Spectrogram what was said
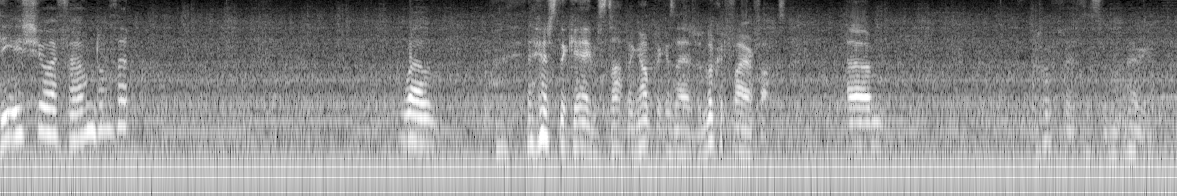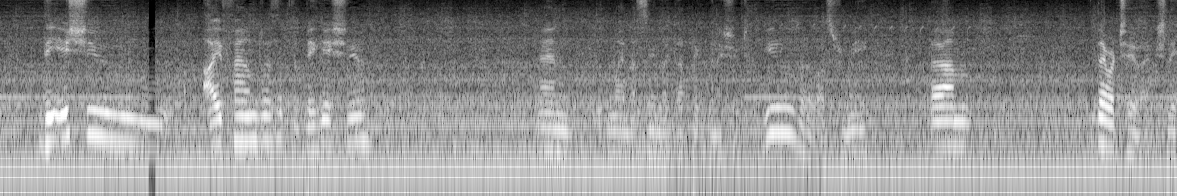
the issue I found with it well, there's the game stopping up because I had to look at Firefox. Um, hopefully this is there we go. The issue I found with it, the big issue, and it might not seem like that big of an issue to you, but it was for me. Um, there were two actually.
